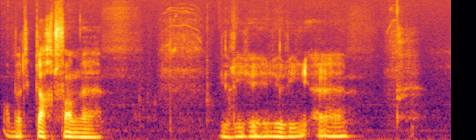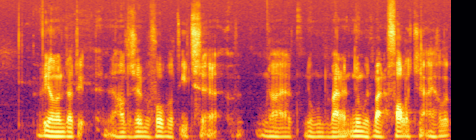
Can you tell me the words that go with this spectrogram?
Omdat ik dacht van... eh, jullie eh, jullie willen dat... ik- hadden ze bijvoorbeeld iets... nou, noem het, maar, noem het maar een valletje eigenlijk.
